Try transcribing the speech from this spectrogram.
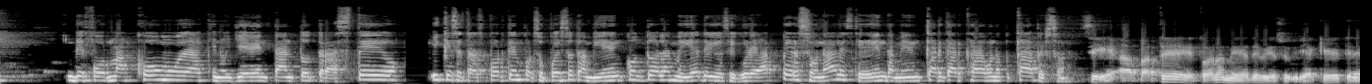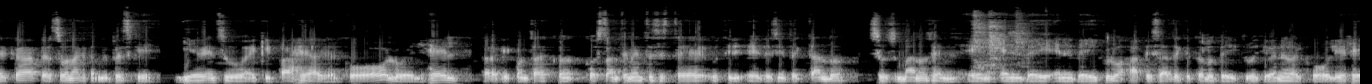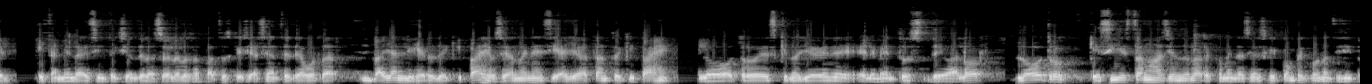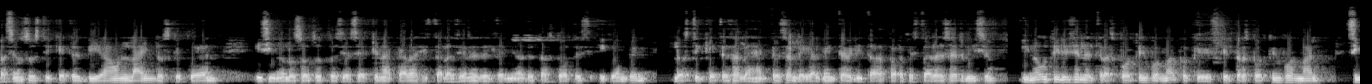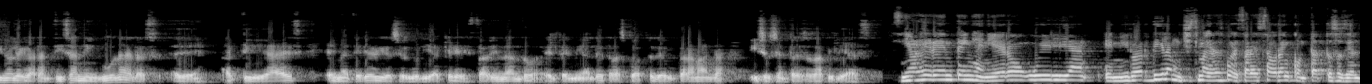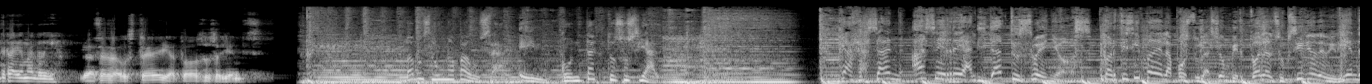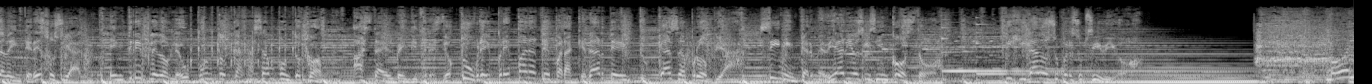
de forma cómoda, que no lleven tanto trasteo y que se transporten, por supuesto, también con todas las medidas de bioseguridad personales que deben también cargar cada una, cada persona. Sí, aparte de todas las medidas de bioseguridad que debe tener cada persona, que también pues que lleven su equipaje de alcohol o el gel para que constantemente se esté eh, desinfectando sus manos en, en, el en, el vehículo, a pesar de que todos los vehículos lleven el alcohol y el gel, y también la desinfección de la suela de los zapatos que se hace antes de abordar, vayan ligeros de equipaje, o sea, no hay necesidad de llevar tanto equipaje. Lo otro es que no lleven eh, elementos de valor lo otro que sí estamos haciendo la recomendación es que compren con anticipación sus tiquetes vía online, los que puedan, y si no los otros, pues se acerquen acá a las instalaciones del terminal de transportes y compren los tiquetes a las empresas legalmente habilitadas para prestar el servicio y no utilicen el transporte informal, porque es que el transporte informal sí no le garantiza ninguna de las eh, actividades en materia de bioseguridad que le está brindando el terminal de transportes de Bucaramanga y sus empresas afiliadas. Señor gerente, ingeniero William Emiro Ardila, muchísimas gracias por estar a esta hora en Contacto Social de Radio Melodía. Gracias a usted y a todos sus oyentes. Vamos a una pausa en Contacto Social. Cajazán hace realidad tus sueños. Participa de la postulación virtual al subsidio de vivienda de interés social en www.cajazán.com hasta el 23 de octubre y prepárate para quedarte en tu casa propia, sin intermediarios y sin costo. Vigilado Supersubsidio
